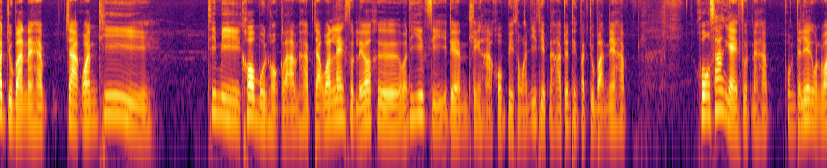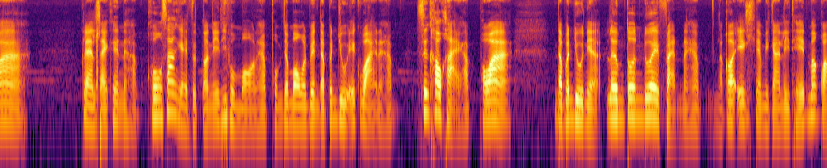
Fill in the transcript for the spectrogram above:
ปัจจุบันนะครับ จากวันที่ที่มีข้อมูลของกราฟนะครับ จากวันแรกสุดเลยก็คือวันที่ 24 เดือนสิงหาคมปี 2020 นะครับ จนถึงปัจจุบันเนี่ยครับ โครงสร้างใหญ่สุดนะครับ ผมจะเรียกมันว่า Grand Cycle นะครับ โครงสร้างใหญ่สุดตอนนี้ที่ผมมองนะครับ ผมจะมองมันเป็น WXY นะครับ ซึ่งเข้าข่ายครับ เพราะว่า W เนี่ยเริ่มต้นด้วย flat นะครับ แล้วก็ X เนี่ยมีการรีเทสมากกว่า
